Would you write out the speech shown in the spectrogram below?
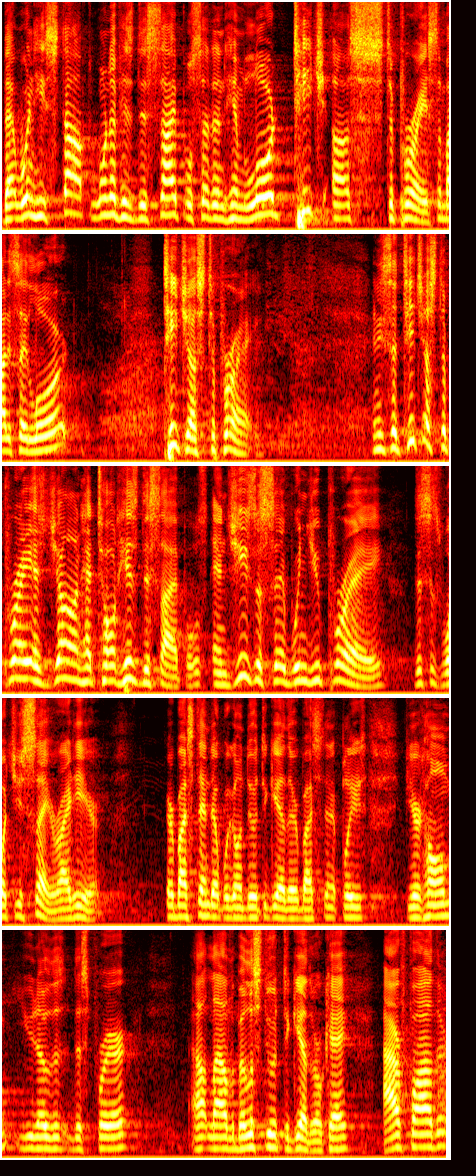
that when he stopped, one of his disciples said unto him, Lord, teach us to pray. Somebody say, Lord, teach us to pray. And he said, Teach us to pray as John had taught his disciples. And Jesus said, When you pray, this is what you say right here. Everybody stand up. We're going to do it together. Everybody stand up, please. If you're at home, you know this, this prayer out loud, but let's do it together, okay? Our Father,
